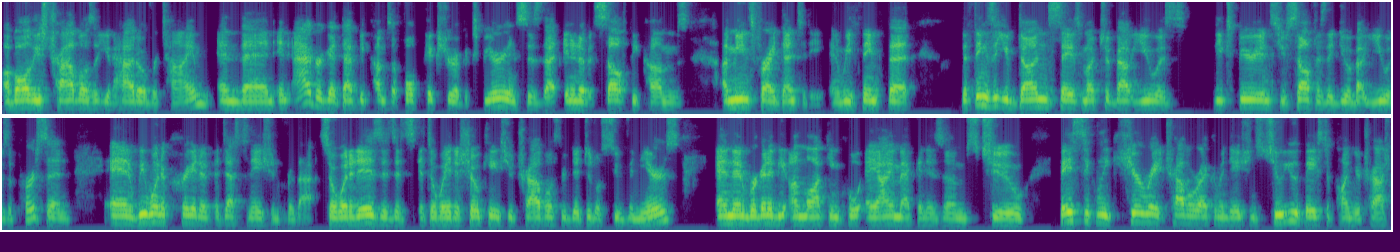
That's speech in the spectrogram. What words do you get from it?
of all these travels that you've had over time. And then in aggregate, that becomes a full picture of experiences that in and of itself becomes a means for identity. And we think that the things that you've done say as much about you as the experience yourself as they do about you as a person and we want to create a, a, destination for that so what it is is it's, it's a way to showcase your travel through digital souvenirs and then we're going to be unlocking cool AI mechanisms to basically curate travel recommendations to you based upon your trash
